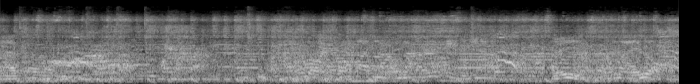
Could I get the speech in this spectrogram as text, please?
นะครับเฮ้ยทำไมหรอ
